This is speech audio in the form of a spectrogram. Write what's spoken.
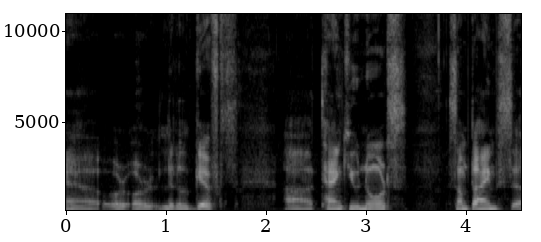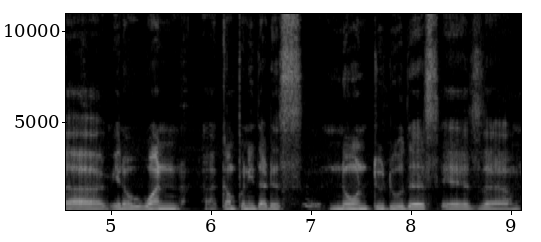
uh, or, or little gifts, thank you notes. Sometimes you know one company that is known to do this is. Um,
